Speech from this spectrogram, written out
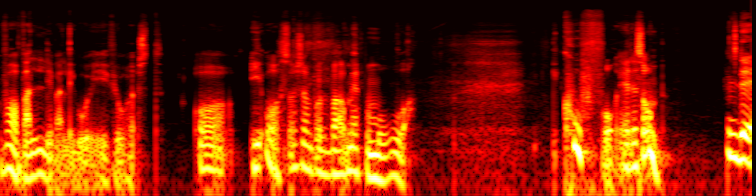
var veldig, veldig god i fjor høst. Og i år så har fått være med på moroa. Hvorfor er det sånn? Det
